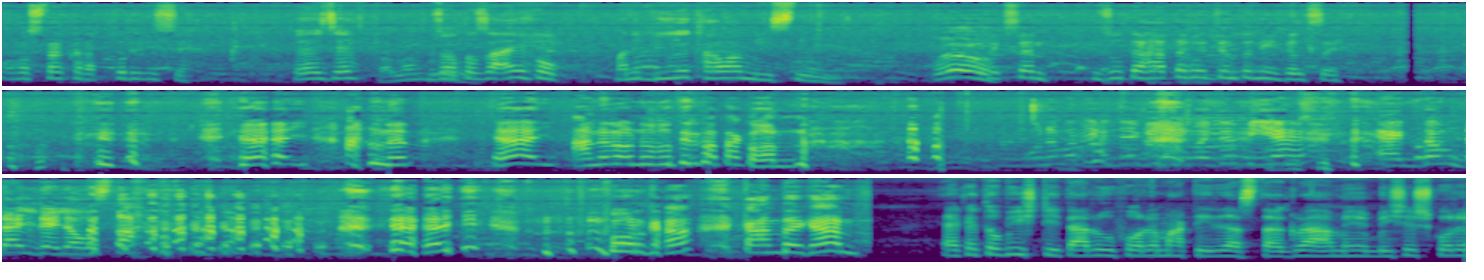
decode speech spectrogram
অবস্থা খারাপ করে দিছে। এই যে যত যাই হোক মানে বিয়ে খাওয়া মিস নেই। দেখছেন? জুতা হাতে পর্যন্ত নিয়ে ফেলছে। এই আনের এই আনের অনুভূতির কথা কন। মধ্যে বিয়ে একদম ডাইল ডাইল অবস্থা। বোরগা কান? একে তো বৃষ্টি তার উপরে মাটির রাস্তা। গ্রামে বিশেষ করে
